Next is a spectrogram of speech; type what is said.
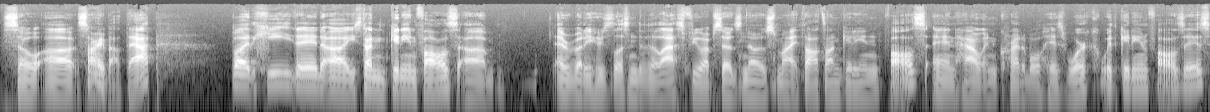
So uh, sorry about that. But he did. Uh, he's done Gideon Falls. Um, everybody who's listened to the last few episodes knows my thoughts on Gideon Falls and how incredible his work with Gideon Falls is.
